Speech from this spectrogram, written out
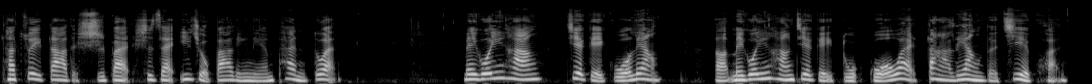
他最大的失败是在一九八零年判断美国银行借给国量。啊，美国银行借给国国外大量的借款，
